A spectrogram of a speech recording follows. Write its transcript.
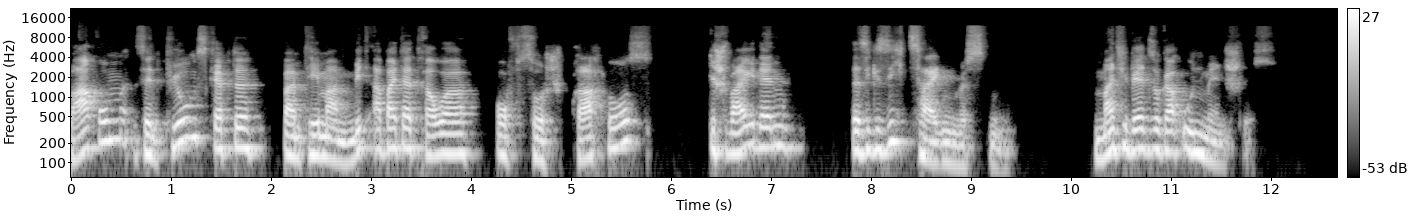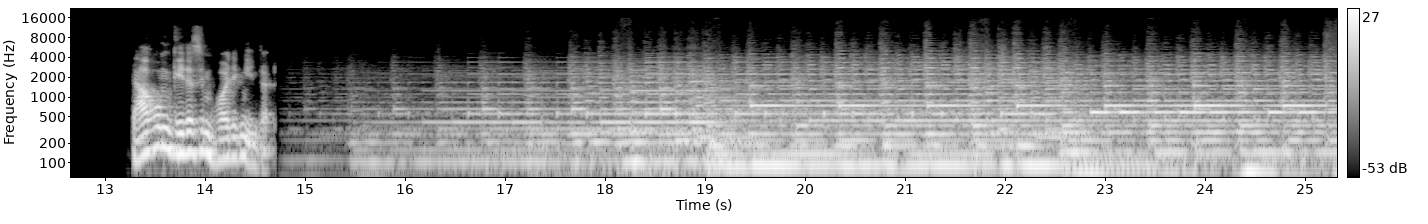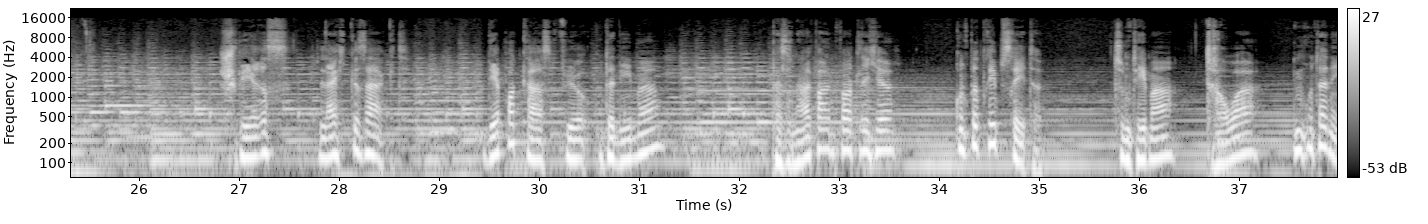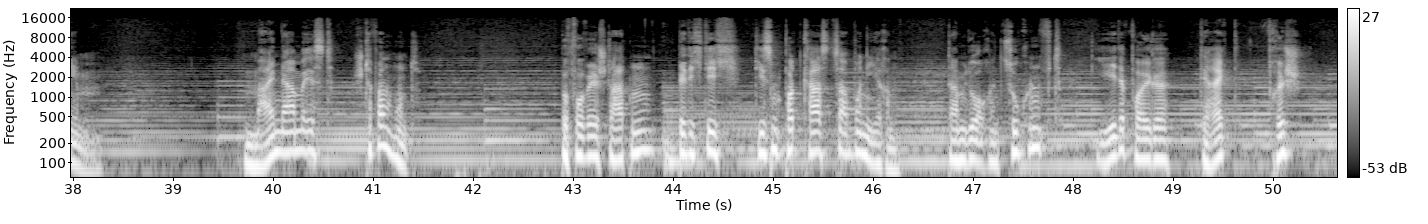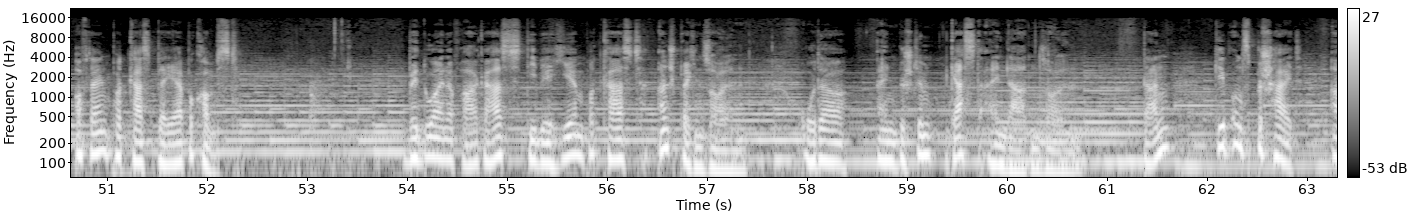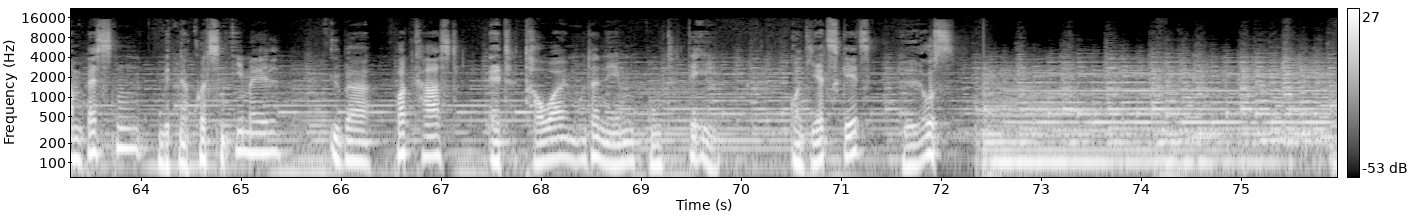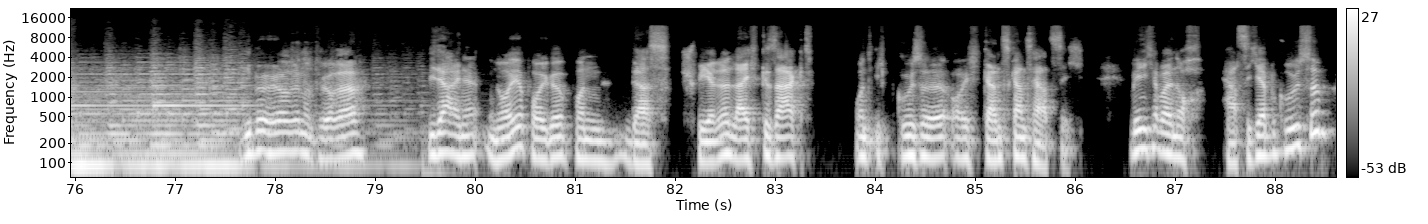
Warum sind Führungskräfte beim Thema Mitarbeitertrauer oft so sprachlos, geschweige denn, dass sie Gesicht zeigen müssten? Manche werden sogar unmenschlich. Darum geht es im heutigen Interview. Schweres, leicht gesagt. Der Podcast für Unternehmer, Personalverantwortliche und Betriebsräte zum Thema Trauer im Unternehmen. Mein Name ist Stefan Hund. Bevor wir starten, bitte ich dich, diesen Podcast zu abonnieren, damit du auch in Zukunft jede Folge direkt frisch auf deinen Podcast-Player bekommst. Wenn du eine Frage hast, die wir hier im Podcast ansprechen sollen oder einen bestimmten Gast einladen sollen, dann gib uns Bescheid. Am besten mit einer kurzen E-Mail über podcast.trauerimunternehmen.de. Und jetzt geht's los! Liebe Hörerinnen und Hörer, wieder eine neue Folge von Das Schwere leicht gesagt und ich begrüße euch ganz, ganz herzlich. Wen ich aber noch herzlicher begrüße,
